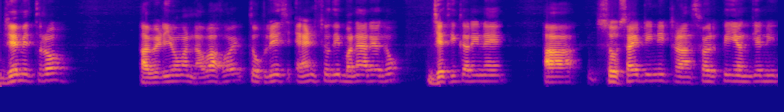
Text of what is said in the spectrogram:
જે મિત્રો આ વિડીયોમાં નવા હોય તો પ્લીઝ એન્ડ સુધી બન્યા રહેજો, જેથી કરીને આ સોસાયટીની ટ્રાન્સફર ફી અંગેની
